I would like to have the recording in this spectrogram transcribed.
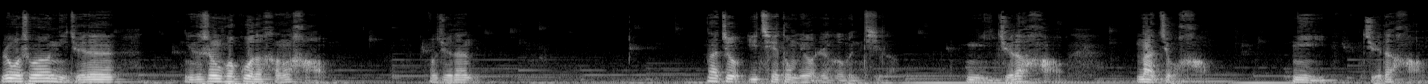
如果说你觉得你的生活过得很好，我觉得那就一切都没有任何问题了。你觉得好，那就好。你觉得好，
